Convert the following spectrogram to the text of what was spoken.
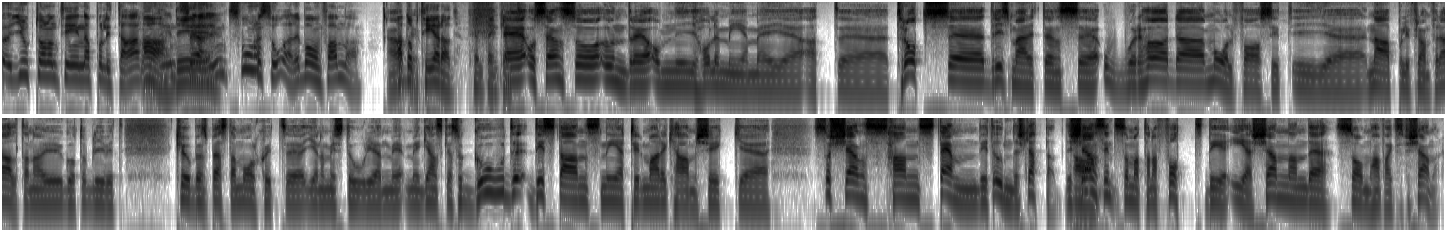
som gjort honom till napolitan. Ja, det, är inte det- så, det är inte svårare än så. Det är bara Ja, okej. adopterad helt enkelt. Eh, och sen så undrar jag om ni håller med mig eh, att eh, trots eh, Dries Mertens eh, oerhörda målfacit i eh, Napoli framförallt, han har ju gått och blivit klubbens bästa målskytt eh, genom historien med, med ganska så god distans ner till Marek Hamsik, eh, så känns han ständigt underskattad. Det Ja. känns inte som att han har fått det erkännande som han faktiskt förtjänar.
